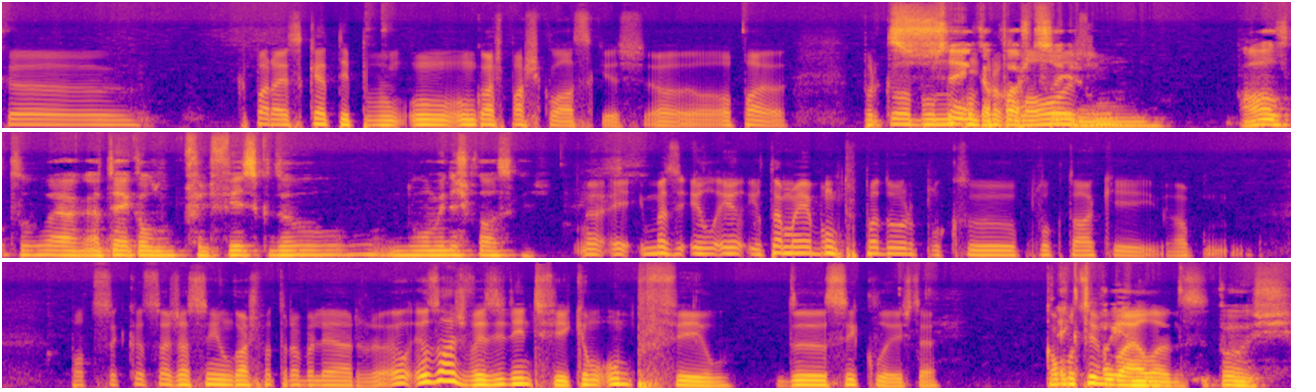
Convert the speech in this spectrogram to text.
que, que parece que é tipo um, um, gajo para as clássicas. Ou, ou para- porque ele de ser contra-relógio. um alto, é, até aquele perfil físico do, do homem das clássicas. É, Mas ele, ele, ele também é bom trepador, pelo que pelo que está aqui. Ah, Pode ser que seja assim um gajo para trabalhar. Eles às vezes identificam um perfil de ciclista como É o Tim depois- Wellens. Pois,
